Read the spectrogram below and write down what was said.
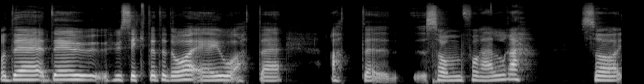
Og det, det hun sikter til da, er jo at, eh, at eh, som foreldre så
